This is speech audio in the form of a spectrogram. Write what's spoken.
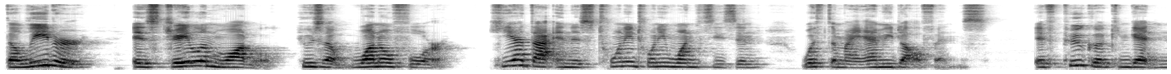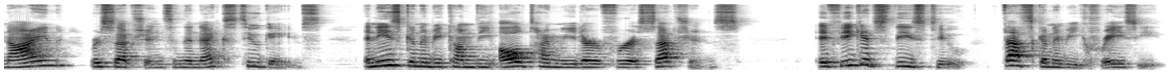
The leader is Jaylen Waddle, who's at 104. He had that in his 2021 season with the Miami Dolphins. If Puka can get nine receptions in the next two games, then he's going to become the all time leader for receptions. If he gets these two, that's going to be crazy.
